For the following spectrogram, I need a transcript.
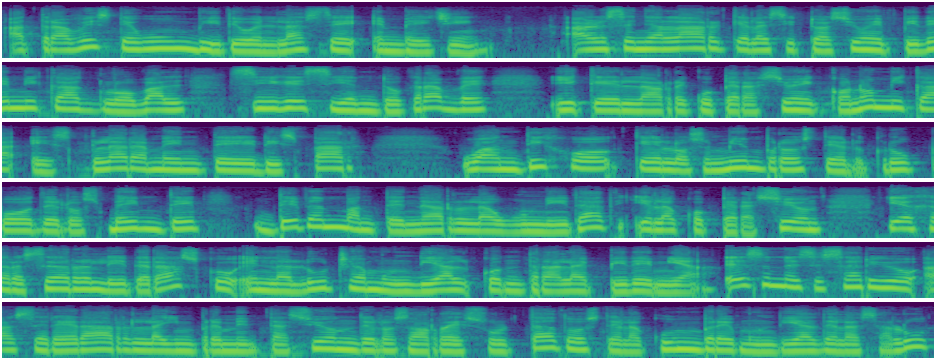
a través de un videoenlace en Beijing al señalar que la situación epidémica global sigue siendo grave y que la recuperación económica es claramente dispar, Wang dijo que los miembros del grupo de los 20 deben mantener la unidad y la cooperación y ejercer liderazgo en la lucha mundial contra la epidemia. Es necesario acelerar la implementación de los resultados de la Cumbre Mundial de la Salud,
